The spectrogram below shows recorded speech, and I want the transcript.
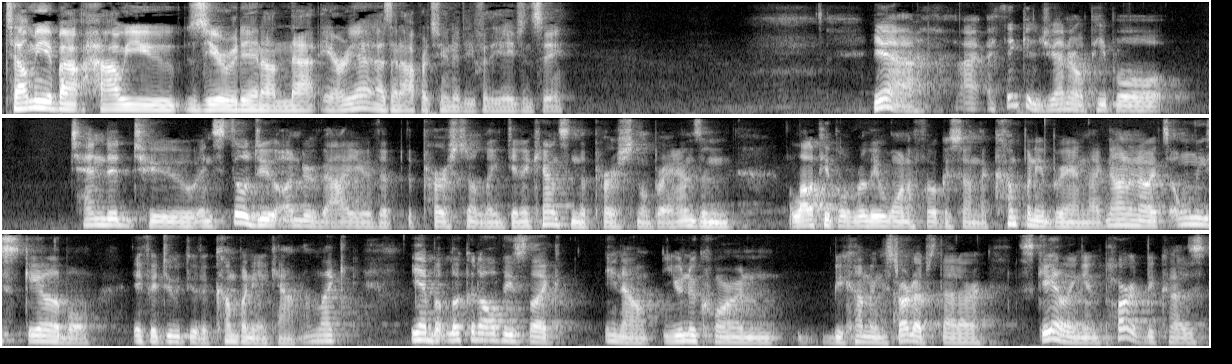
tell me about how you zeroed in on that area as an opportunity for the agency. Yeah, I, I think in general people tended to and still do undervalue the, the personal LinkedIn accounts and the personal brands. And a lot of people really want to focus on the company brand. Like, no, no, no, it's only scalable if you do it through the company account. I'm like, yeah, but look at all these like, you know, unicorn becoming startups that are scaling in part because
